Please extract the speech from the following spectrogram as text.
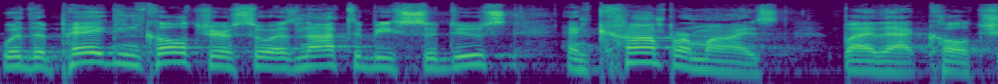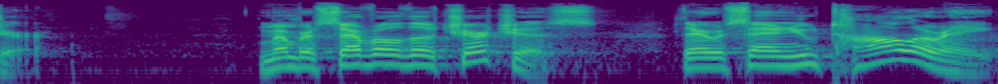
with the pagan culture so as not to be seduced and compromised by that culture. Remember, several of those churches, they were saying, You tolerate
